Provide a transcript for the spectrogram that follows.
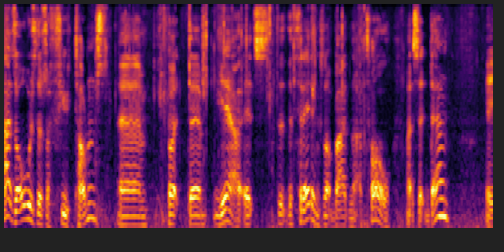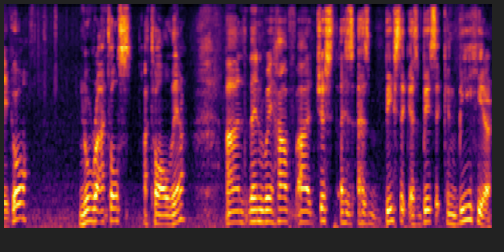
as always there's a few turns um, but um, yeah it's the, the threading's not bad at all. That's it down There you go. No rattles at all there. And then we have uh, just as, as basic as basic can be here.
